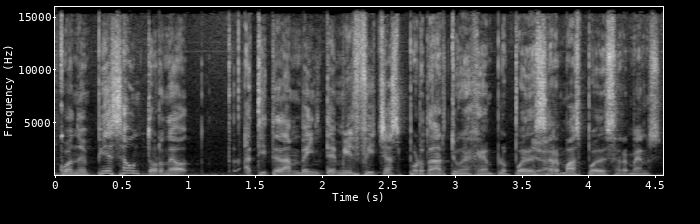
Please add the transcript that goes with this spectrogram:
Cuando empieza un torneo, a ti te dan 20 mil fichas por darte un ejemplo. Puede ser más, puede ser menos.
